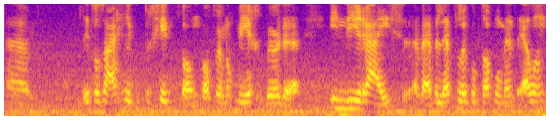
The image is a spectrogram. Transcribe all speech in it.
Ehm, dit was eigenlijk het begin van wat er nog meer gebeurde in die reis. We hebben letterlijk op dat moment Ellen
